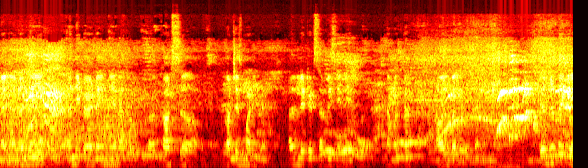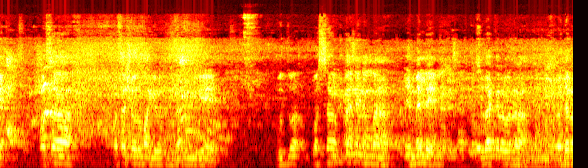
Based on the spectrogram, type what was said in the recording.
ನಂದಿ ನಂದಿ ಟೊಯೋಟಾಯಿಂದ ಏನಾದರೂ ಕಾರ್ಸ್ ಪರ್ಚೇಸ್ ಮಾಡಿದರೆ ಅದು ರಿಲೇಟೆಡ್ ಸರ್ವಿಸ್ ಏನೇ ಇರ್ಬೋದು, ನಮ್ಮ ಹತ್ರ ಅವೈಲೇಬಲ್ ಇರುತ್ತೆ. ಇದ್ರ ಜೊತೆಗೆ ಹೊಸ ಹೊಸ ಶೋರೂಮ್ ಆಗಿರೋದ್ರಿಂದ ನಿಮಗೆ ಉದ್ವ, ಹೊಸ ತಾನೇ ನಮ್ಮ ಎಂ ಎಲ್ ಎ ಸುಧಾಕರ್ ಅವರ ಬ್ರದರ್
